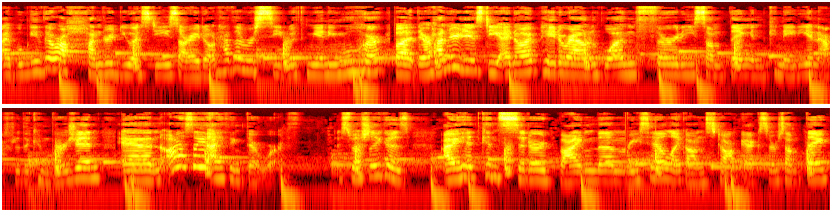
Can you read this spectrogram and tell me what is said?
I believe they were 100 USD. Sorry, I don't have the receipt with me anymore, but they're 100 USD. I know I paid around 130 something in Canadian after the conversion, and honestly, I think they're worth especially because I had considered buying them resale like on StockX or something,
